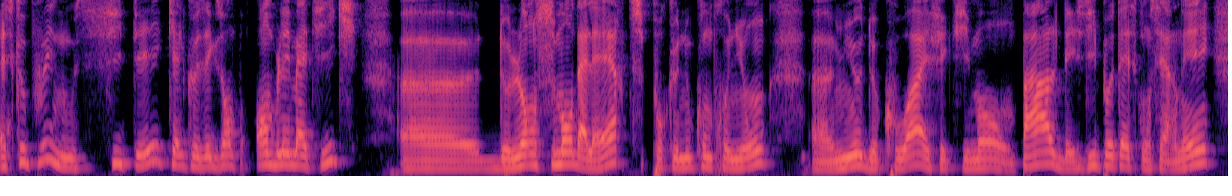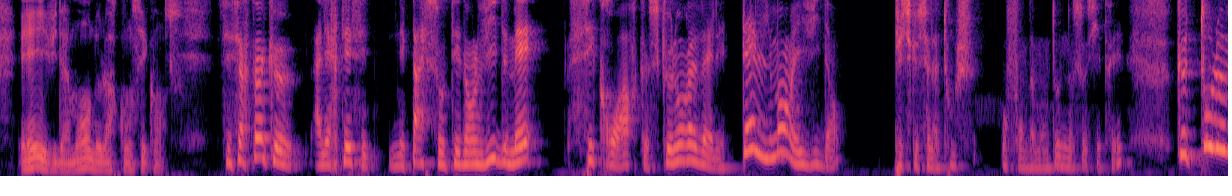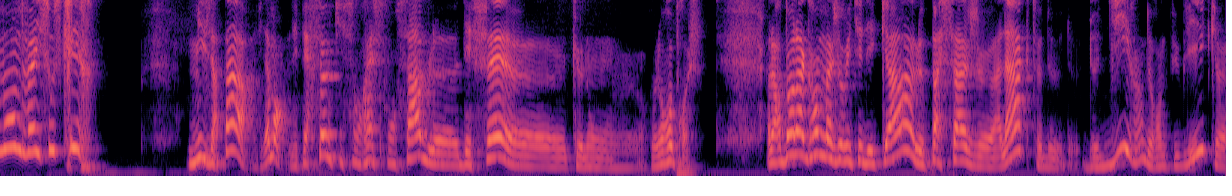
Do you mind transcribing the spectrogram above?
Est-ce que vous pouvez nous citer quelques exemples emblématiques euh, de lancement d'alerte pour que nous comprenions mieux de quoi effectivement on parle, des hypothèses concernées et évidemment de leurs conséquences? C'est certain que alerter n'est pas sauter dans le vide, mais c'est croire que ce que l'on révèle est tellement évident, puisque cela touche aux fondamentaux de nos sociétés, que tout le monde va y souscrire. Mis à part, évidemment, les personnes qui sont responsables des faits euh, que l'on reproche. Alors, dans la grande majorité des cas, le passage à l'acte, de, dire, hein, de rendre public,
